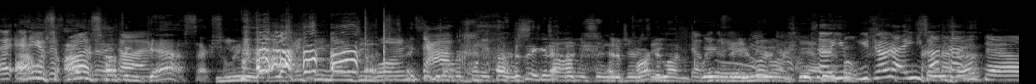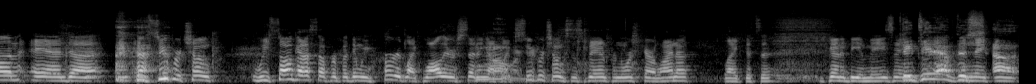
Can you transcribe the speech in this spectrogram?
any I of was, this I was was at huffing time. gas, You actually. were 1991, September I was 21st, thinking at, Thomason, at New a Jersey. parking lot in That Queens, New York. York, yeah. So you, you drove that and you got we that. drove down and, uh, and, and Superchunk, we saw Gas Huffer, but then we heard like while they were setting up, Oh like my Super goodness. Chunk's this band from North Carolina, like that's going to be amazing. They did have this. They- uh,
